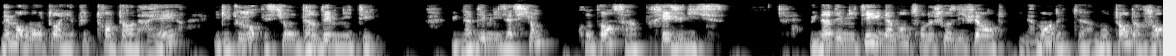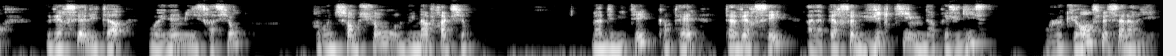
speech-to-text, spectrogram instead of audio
Même en remontant il y a plus de 30 ans en arrière, il est toujours question d'indemnité. Une indemnisation compense un préjudice. Une indemnité et une amende sont deux choses différentes. Une amende est un montant d'argent versé à l'État ou à une administration pour une sanction ou une infraction. L'indemnité, quant à elle, est versée à la personne victime d'un préjudice, en l'occurrence le salarié.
